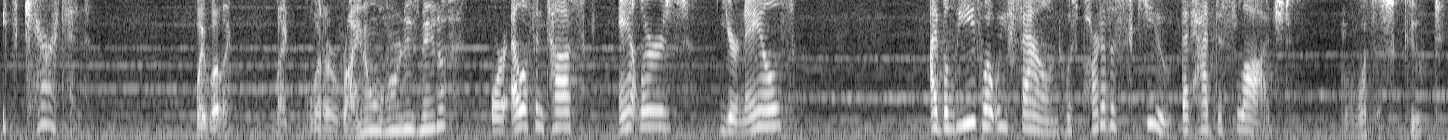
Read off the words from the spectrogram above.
It's keratin. Wait, what? Like, like what a rhino horn is made of? Or elephant tusk, antlers, your nails. I believe what we found was part of a scute that had dislodged. What's a scute?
